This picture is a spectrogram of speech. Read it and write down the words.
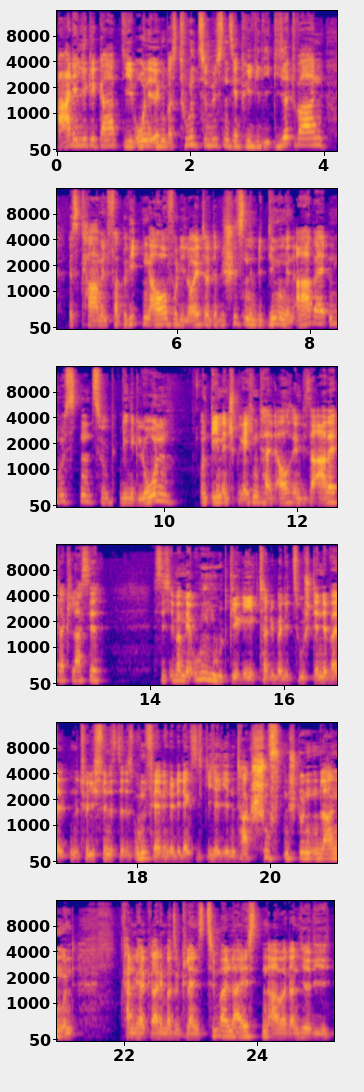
Adelige gab, die ohne irgendwas tun zu müssen sehr privilegiert waren es kamen Fabriken auf, wo die Leute unter beschissenen Bedingungen arbeiten mussten, zu wenig Lohn und dementsprechend halt auch in dieser Arbeiterklasse sich immer mehr Unmut geregt hat über die Zustände, weil natürlich findest du das unfair, wenn du dir denkst, ich gehe hier jeden Tag schuften stundenlang und kann mir halt gerade mal so ein kleines Zimmer leisten, aber dann hier die,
